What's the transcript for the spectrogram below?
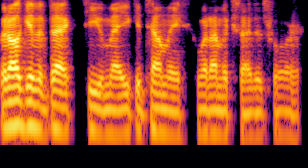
But I'll give it back to you, Matt. You can tell me what I'm excited for.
